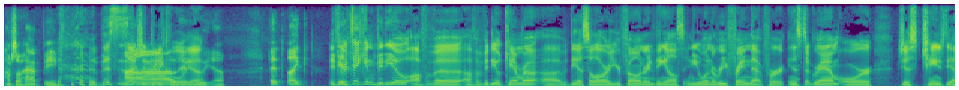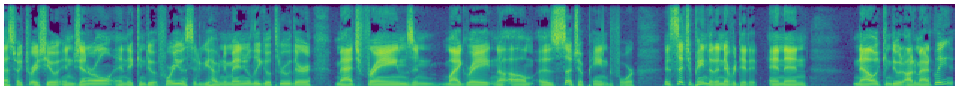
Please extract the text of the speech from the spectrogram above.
I'm so happy. this is actually pretty cool, yeah. It like If you're taking video off of a off a video camera, uh, DSLR, your phone, or anything else, and you want to reframe that for Instagram or just change the aspect ratio in general, and it can do it for you instead of you having to manually go through there, match frames and migrate, and um, it was such a pain before. It's such a pain that I never did it, and then now it can do it automatically.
